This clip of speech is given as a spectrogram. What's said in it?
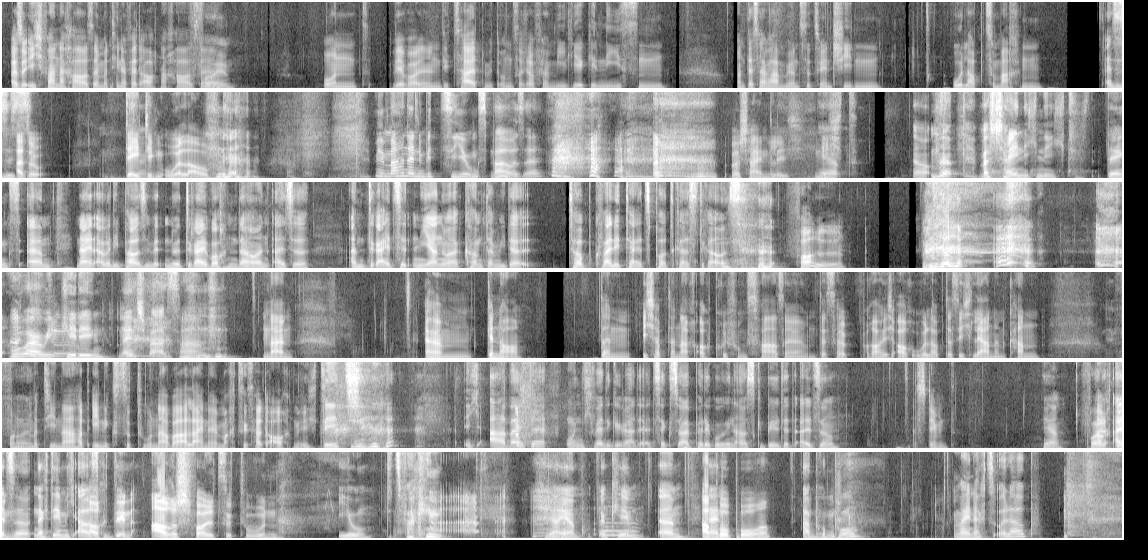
also ich fahre nach Hause, Martina fährt auch nach Hause. Voll. Und wir wollen die Zeit mit unserer Familie genießen. Und deshalb haben wir uns dazu entschieden, Urlaub zu machen. Also es ist... Also Dating-Urlaub. wir machen eine Beziehungspause. Wahrscheinlich nicht. Ja, wahrscheinlich nicht. Thanks. Ähm, nein, aber die Pause wird nur drei Wochen dauern. Also am 13. Januar kommt dann wieder Top-Qualitäts-Podcast raus. Voll. Who are we kidding? Nein, Spaß. Ah. Nein. Ähm, genau. Denn ich habe danach auch Prüfungsphase und deshalb brauche ich auch Urlaub, dass ich lernen kann. Voll. Und Martina hat eh nichts zu tun, aber alleine macht sie es halt auch nicht. Bitch. Ich arbeite und ich werde gerade als Sexualpädagogin ausgebildet. Also, Das stimmt. ja, voll. Auch den- also, nachdem ich Auch ausgebildet den Arsch voll zu tun. Jo, that's fucking. Ja, ja, okay. Ähm, Nein. Apropos, apropos Weihnachtsurlaub.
